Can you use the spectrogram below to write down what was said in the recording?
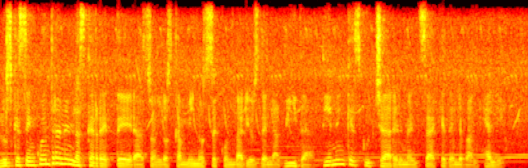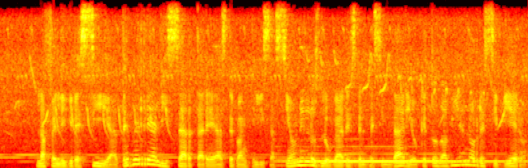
Los que se encuentran en las carreteras o en los caminos secundarios de la vida tienen que escuchar el mensaje del Evangelio. La feligresía debe realizar tareas de evangelización en los lugares del vecindario que todavía no recibieron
